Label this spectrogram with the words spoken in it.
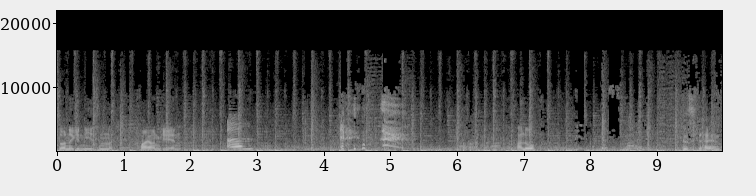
Sonne genießen, feiern gehen. Ähm, Hallo. Das ist deins.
